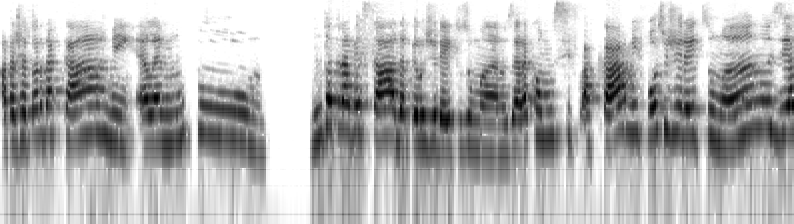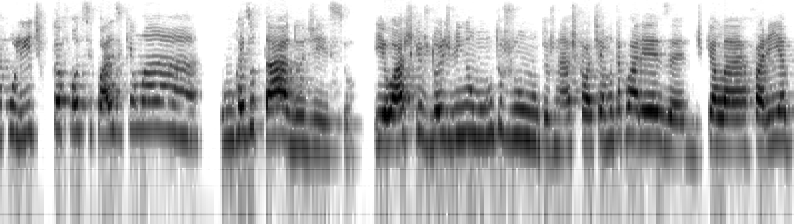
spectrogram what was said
a trajetória da Carmen, ela é muito muito atravessada pelos direitos humanos. Era como se a Carmen fosse os direitos humanos e a política fosse quase que uma, um resultado disso. E eu acho que os dois vinham muito juntos, né? Acho que ela tinha muita clareza de que ela faria,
